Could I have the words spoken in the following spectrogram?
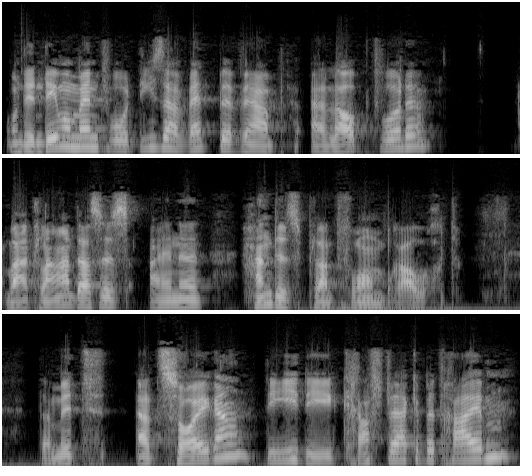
Und in dem Moment, wo dieser Wettbewerb erlaubt wurde, war klar, dass es eine Handelsplattform braucht, damit Erzeuger, die die Kraftwerke betreiben,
